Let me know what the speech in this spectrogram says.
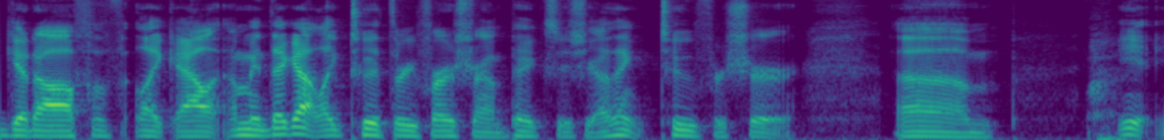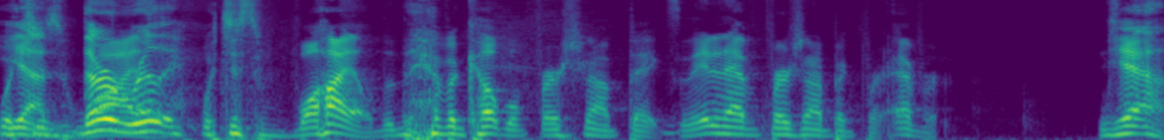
get off of like Al. I mean, they got like two or three first round picks this year. I think two for sure. Um, which yeah, is they're wild, really which is wild that they have a couple first round picks. They didn't have a first round pick forever. Yeah,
